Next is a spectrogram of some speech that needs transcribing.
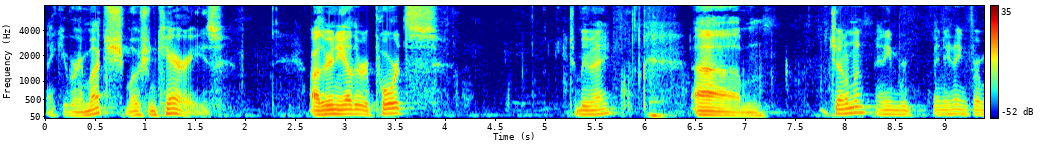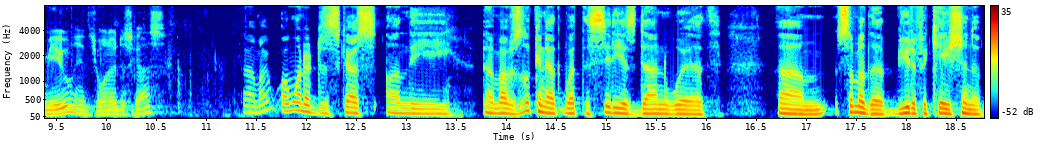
Thank you very much. Motion carries. Are there any other reports to be made? Um, Gentlemen, any, anything from you that you want to discuss? Um, I, I wanted to discuss on the. Um, I was looking at what the city has done with um, some of the beautification of,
